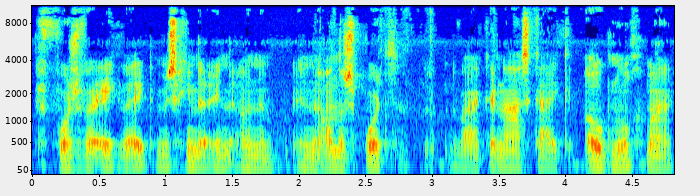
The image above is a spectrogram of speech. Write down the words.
voor zover ik weet, misschien in, een, in een andere sport waar ik ernaast kijk ook nog. Maar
